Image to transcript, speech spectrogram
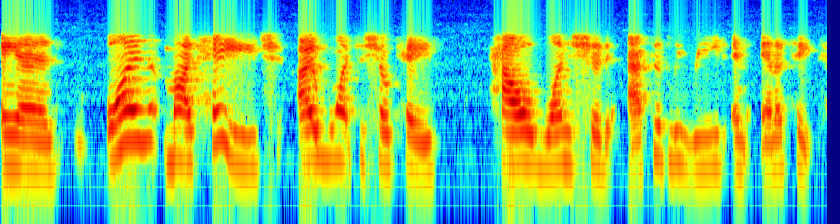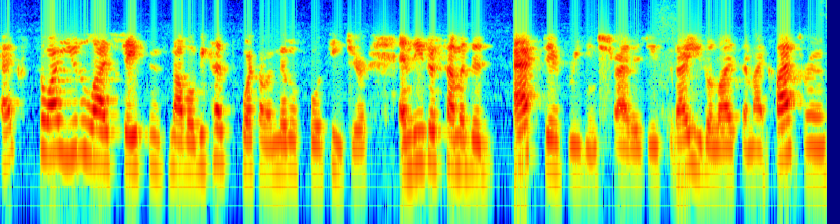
and on my page, I want to showcase how one should actively read and annotate text. So I utilize Jason's novel because, of course, I'm a middle school teacher, and these are some of the active reading strategies that I utilize in my classroom.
